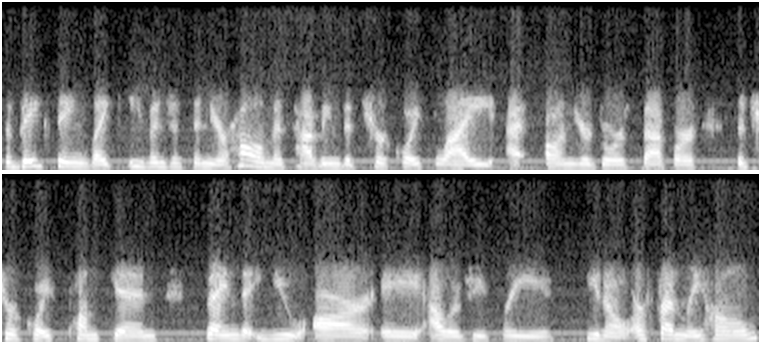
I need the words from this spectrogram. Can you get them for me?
the big thing, like even just in your home, is having the turquoise light at, on your doorstep or the turquoise pumpkin, saying that you are a allergy free, you know, or friendly home.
